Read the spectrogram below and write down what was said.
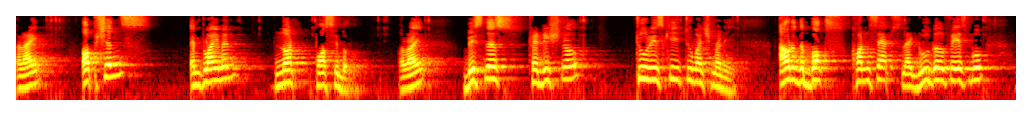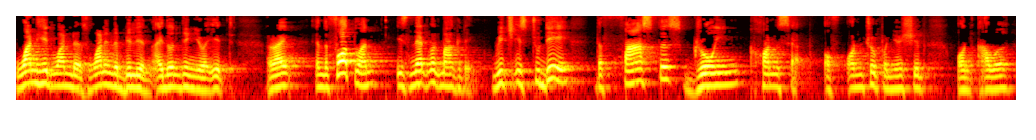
Alright? Options, employment, not possible. Alright? Business, traditional, too risky, too much money. Out of the box concepts like Google, Facebook, one hit wonders, one in the billion. I don't think you are it. Alright? And the fourth one is network marketing, which is today the fastest growing concept of entrepreneurship on our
